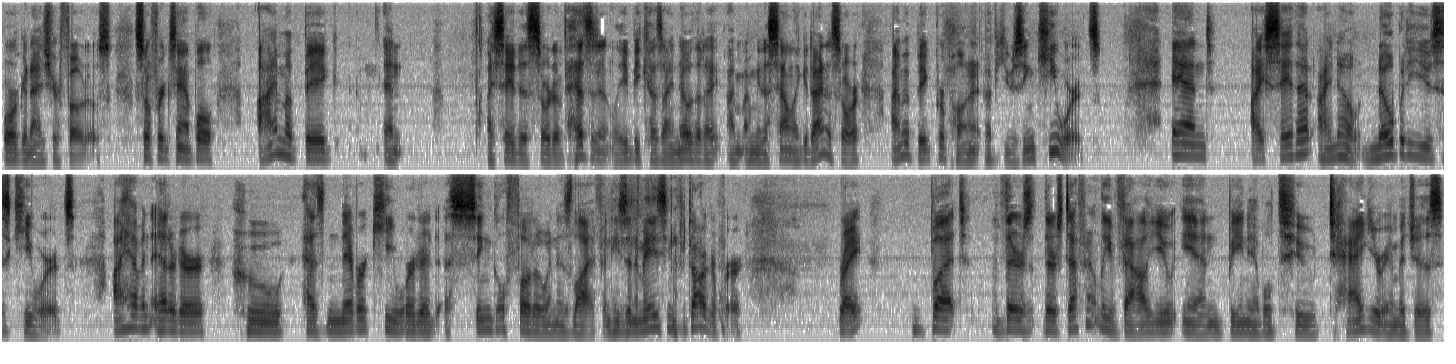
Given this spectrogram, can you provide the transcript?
organize your photos. So, for example, I'm a big, and I say this sort of hesitantly because I know that I, I'm, I'm going to sound like a dinosaur. I'm a big proponent of using keywords. And I say that, I know nobody uses keywords. I have an editor who has never keyworded a single photo in his life, and he's an amazing photographer, right? But there's there's definitely value in being able to tag your images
